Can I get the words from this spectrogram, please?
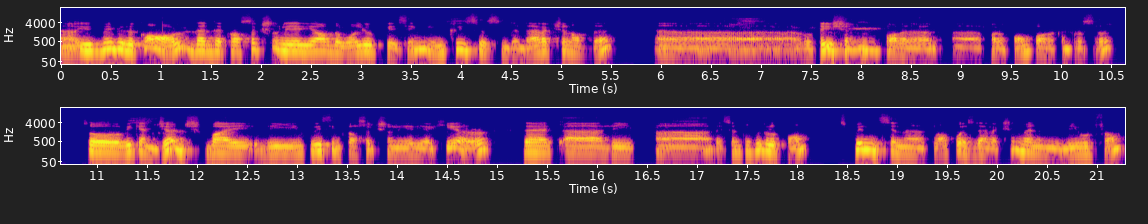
Uh, you maybe recall that the cross-sectional area of the volute casing increases in the direction of the uh, rotation for a, for a pump or a compressor. So we can judge by the increasing cross-sectional area here that uh, the, uh, the centrifugal pump spins in a clockwise direction when viewed from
